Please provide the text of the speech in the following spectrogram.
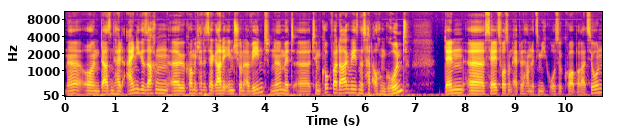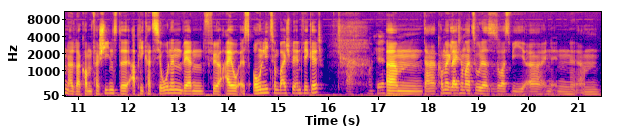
Ne? Und da sind halt einige Sachen äh, gekommen. Ich hatte es ja gerade eben schon erwähnt, ne? mit äh, Tim Cook war da gewesen. Das hat auch einen Grund, denn äh, Salesforce und Apple haben eine ziemlich große Kooperation. Also da kommen verschiedenste Applikationen, werden für iOS Only zum Beispiel entwickelt. Ah, okay. Ähm, da kommen wir gleich nochmal zu, dass es sowas wie äh, in, in ähm,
